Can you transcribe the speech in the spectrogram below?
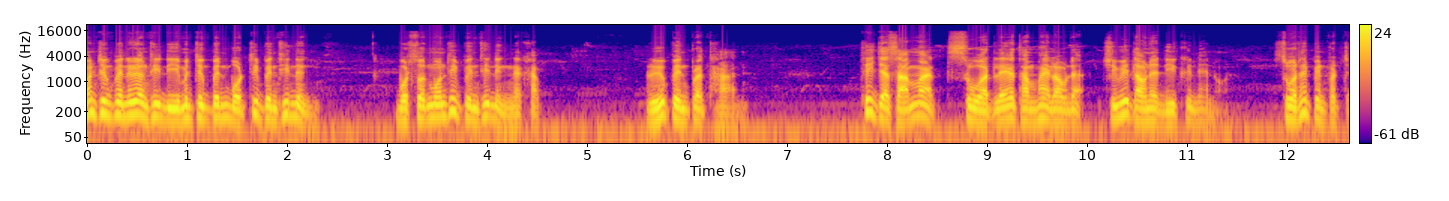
มันจึงเป็นเรื่องที่ดี มันจึงเป็นบทที่เป็นที่หนึ่ง บทสวดมนต์ที่เป็นที่หนึ่งนะครับ หรือเป็นประธาน ที่จะสามารถสวดแล้วทำให้เราเนี่ยชีวิตเราเนี่ยดีขึ้นแน่นอน สวดให้เป็นประจ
